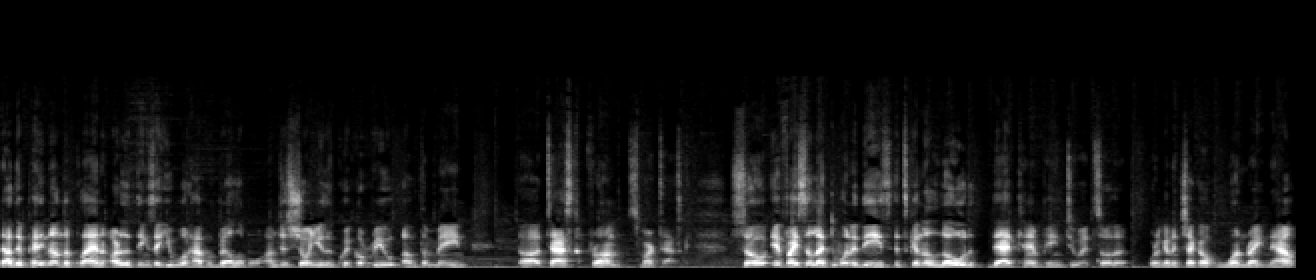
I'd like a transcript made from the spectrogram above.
Now depending on the plan are the things that you will have available. I'm just showing you the quick overview of the main uh, task from SmartTask. So if I select one of these, it's gonna load that campaign to it. So the, we're gonna check out one right now.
